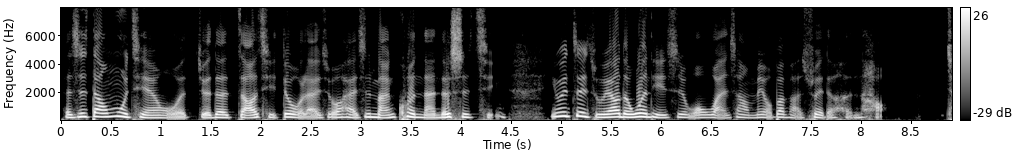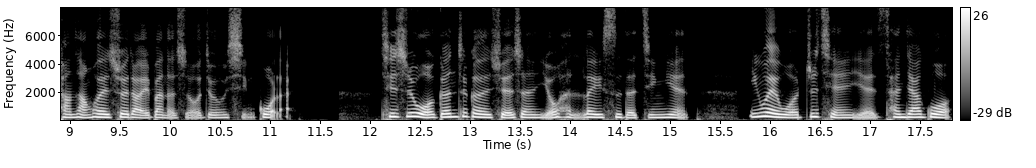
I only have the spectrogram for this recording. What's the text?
可是到目前，我觉得早起对我来说还是蛮困难的事情，因为最主要的问题是我晚上没有办法睡得很好。常常会睡到一半的时候就醒过来。其实我跟这个学生有很类似的经验，因为我之前也参加过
